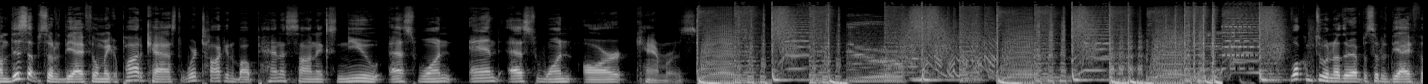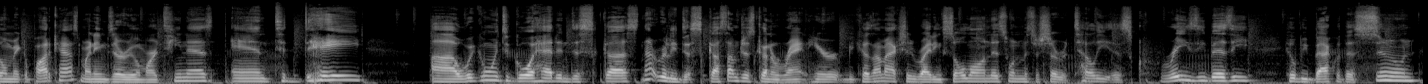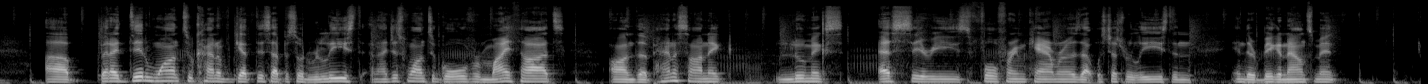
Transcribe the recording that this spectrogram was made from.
On this episode of the iFilmmaker podcast, we're talking about Panasonic's new S1 and S1R cameras. Welcome to another episode of the iFilmmaker podcast. My name is Ariel Martinez, and today uh, we're going to go ahead and discuss, not really discuss, I'm just going to rant here because I'm actually writing solo on this one. Mr. Cervatelli is crazy busy. He'll be back with us soon. Uh, but I did want to kind of get this episode released, and I just want to go over my thoughts on the Panasonic Lumix S series full frame cameras that was just released and in their big announcement,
